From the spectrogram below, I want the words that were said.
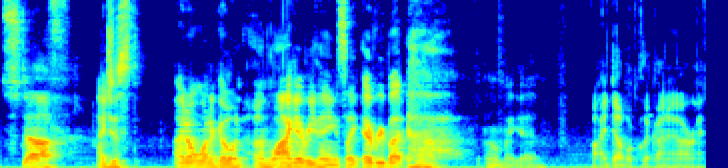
stuff. I just I don't want to go and unlock everything. It's like everybody. Oh my god. Oh, I double click on it. All right.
